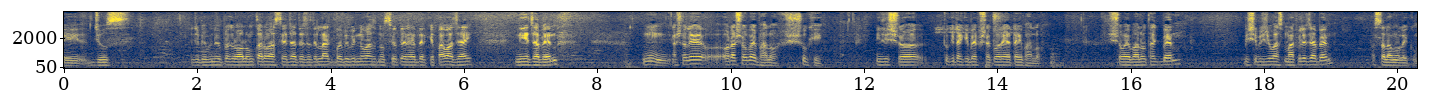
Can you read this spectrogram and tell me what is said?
এই জুস যে বিভিন্ন প্রকার অলঙ্কারও আছে যাদের যাদের লাগবে বিভিন্ন নসিহতের এদেরকে পাওয়া যায়, নিয়ে যাবেন। হুম, আসলে ওরা সবাই ভালো, সুখী। নিজস্ব টুকিটাকি ব্যবসা করে, এটাই ভালো। সবাই ভালো থাকবেন। বেশি বেশি ওয়াজ মাহফিলে যাবেন। আসসালামু আলাইকুম।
